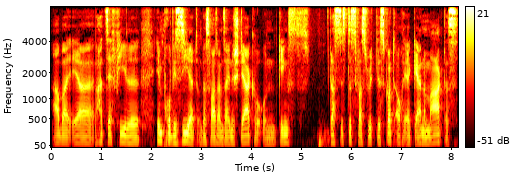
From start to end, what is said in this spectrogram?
aber er hat sehr viel improvisiert und das war dann seine Stärke und ging's, das ist das, was Ridley Scott auch eher gerne mag, dass,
